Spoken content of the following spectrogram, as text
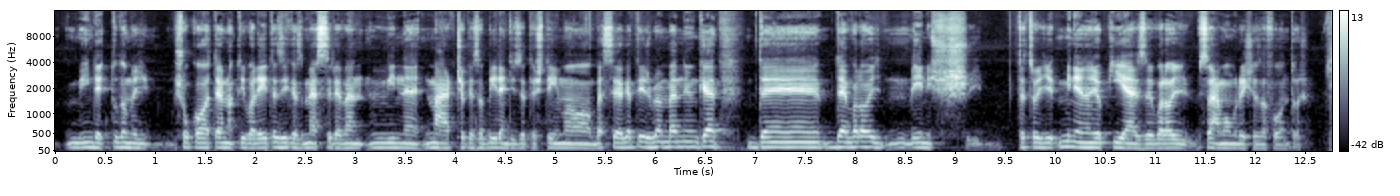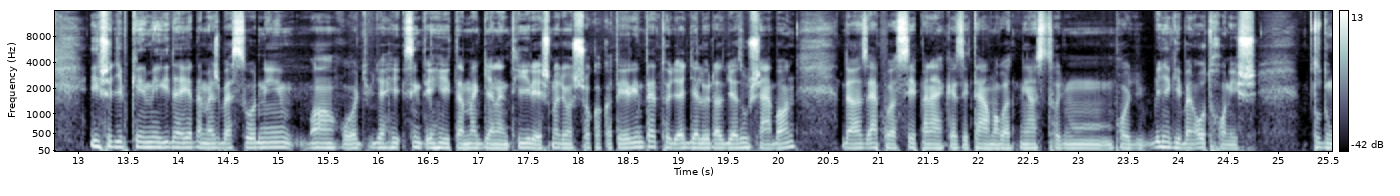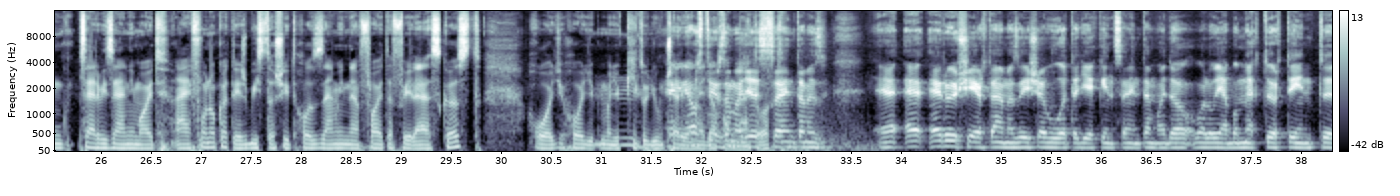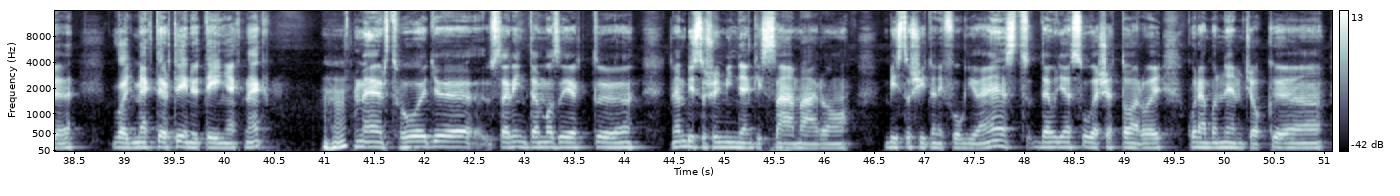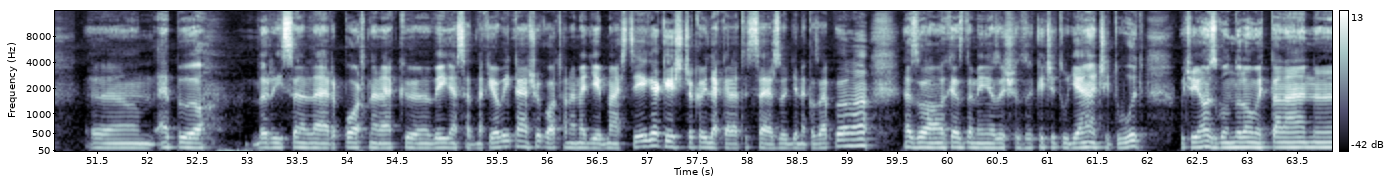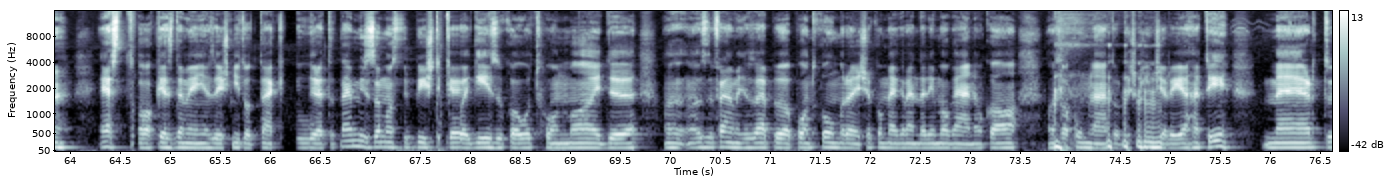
mindegy, tudom, hogy sok alternatíva létezik, ez messzire vinne már csak ez a billentyűzetes téma a beszélgetésben bennünket, de, de valahogy én is tehát, hogy minél nagyobb kijelző, valahogy számomra is ez a fontos. És egyébként még ide érdemes beszúrni, hogy ugye szintén héten megjelent hír, és nagyon sokakat érintett, hogy egyelőre ugye az USA-ban, de az Apple szépen elkezdi támogatni azt, hogy, hogy lényegében otthon is tudunk szervizelni majd iPhone-okat, és biztosít hozzá mindenfajta féle eszközt, hogy, hogy mondjuk ki tudjunk cserélni Én azt egy érzem, hogy ez szerintem ez e- e- erős értelmezése volt egyébként szerintem majd a valójában megtörtént vagy megtörténő tényeknek, uh-huh. mert hogy szerintem azért nem biztos, hogy mindenki számára biztosítani fogja ezt, de ugye szó esett arról, hogy korábban nem csak Apple reseller partnerek végezhetnek javításokat, hanem egyéb más cégek, és csak hogy le kellett, hogy szerződjenek az Apple-nal. Ez a kezdeményezés egy kicsit úgy elcsitult, úgyhogy azt gondolom, hogy talán ezt a kezdeményezést nyitották újra. Tehát nem hiszem azt, hogy Pistike vagy Gézuka otthon majd az felmegy az apple.com-ra, és akkor megrendeli magának a, az akkumulátort, és kicserélheti, mert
